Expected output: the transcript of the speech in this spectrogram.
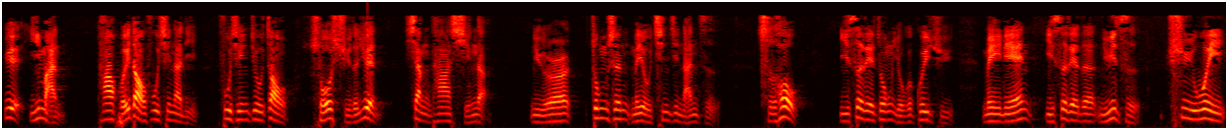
月已满，他回到父亲那里，父亲就照所许的愿向他行了。女儿终身没有亲近男子。此后，以色列中有个规矩，每年以色列的女子去为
